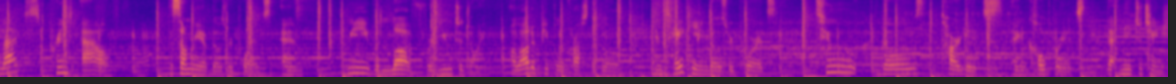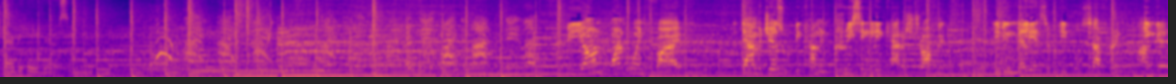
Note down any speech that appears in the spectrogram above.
to print out the summary of those reports and we would love for you to join a lot of people across the globe in taking those reports to those targets and culprits that need to change their behaviors. Beyond 1.5, the damages would become increasingly catastrophic, leaving millions of people suffering from hunger,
